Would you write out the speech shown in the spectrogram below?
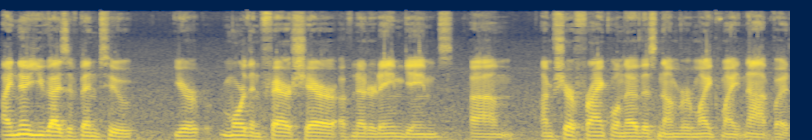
I know you guys have been to your more than fair share of Notre Dame games. Um, I'm sure Frank will know this number. Mike might not, but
